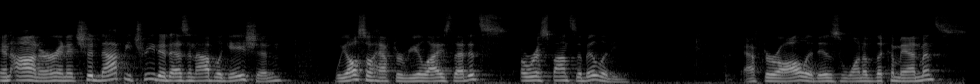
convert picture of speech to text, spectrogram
an honor and it should not be treated as an obligation, we also have to realize that it's a responsibility. After all, it is one of the commandments.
